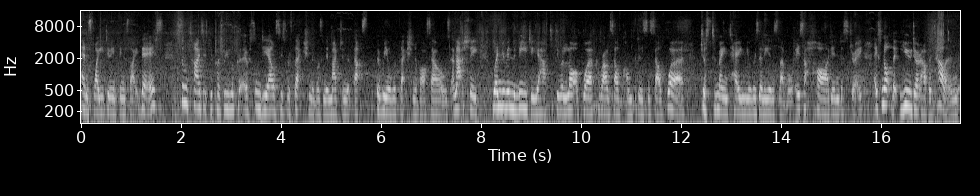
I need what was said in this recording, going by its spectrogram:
hence why you're doing things like this, sometimes it's because we look at somebody else's reflection of us and imagine that that's the real reflection of ourselves. And actually, when you're in the media, you have to do a lot of work around self confidence and self worth just to maintain your resilience level. It's a hard industry. It's not that you don't have the talent,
